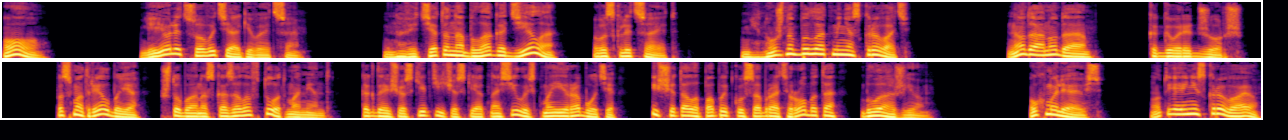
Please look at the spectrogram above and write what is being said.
О! Ее лицо вытягивается. «Но ведь это на благо дела!» — восклицает. «Не нужно было от меня скрывать». «Ну да, ну да», — как говорит Джордж. Посмотрел бы я, что бы она сказала в тот момент, когда еще скептически относилась к моей работе и считала попытку собрать робота блажью. Ухмыляюсь. Вот я и не скрываю.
